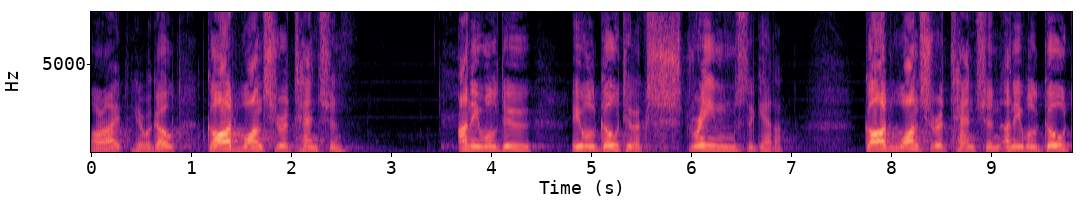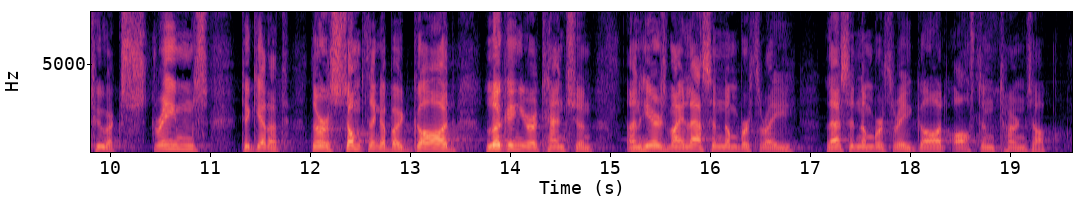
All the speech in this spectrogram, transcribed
All right, here we go. God wants your attention, and He will do, He will go to extremes to get it. God wants your attention and He will go to extremes to get it. There is something about God looking your attention. And here's my lesson number three. Lesson number three God often turns up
